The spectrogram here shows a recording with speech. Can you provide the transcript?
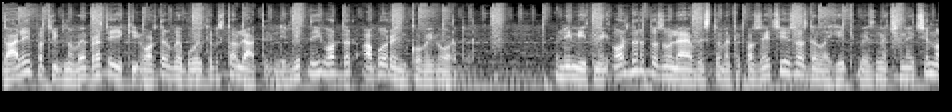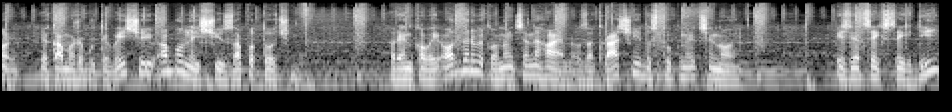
Далі потрібно вибрати, який ордер ви будете виставляти лімітний ордер або ринковий ордер. Лімітний ордер дозволяє виставити позицію заздалегідь визначеною ціною, яка може бути вищою або нижчою за поточну. Ринковий ордер виконується негайно за кращою доступною ціною. Після цих всіх дій,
